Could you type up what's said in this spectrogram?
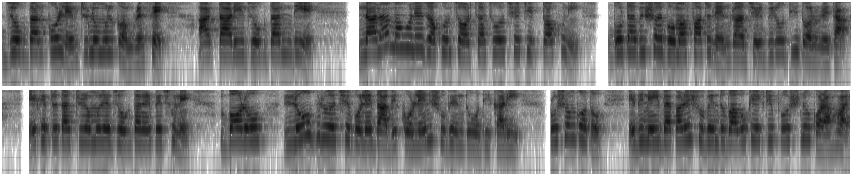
যোগদান করলেন তৃণমূল কংগ্রেসে। আর তার এই যোগদান দিয়ে নানা মহলে যখন চর্চা চলছে ঠিক তখনই গোটা বিষয় বোমা ফাটালেন রাজ্যের বিরোধী দলনেতা। এক্ষেত্রে তার তৃণমূলে যোগদানের পেছনে বড় লোভ রয়েছে বলে দাবি করলেন শুভেন্দু অধিকারী। প্রসঙ্গত, এদিন এই ব্যাপারে শুভেন্দু বাবুকে একটি প্রশ্ন করা হয়।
